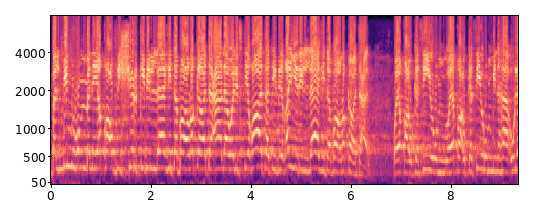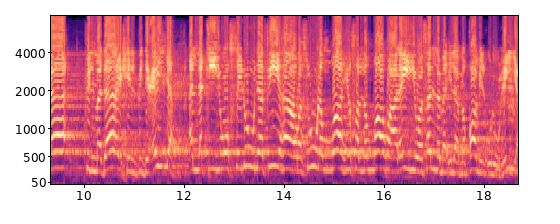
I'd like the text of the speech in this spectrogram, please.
بل منهم من يقع في الشرك بالله تبارك وتعالى والاستغاثة بغير الله تبارك وتعالى. ويقع كثير ويقع كثير من هؤلاء في المدائح البدعية التي يوصلون فيها رسول الله صلى الله عليه وسلم إلى مقام الألوهية.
